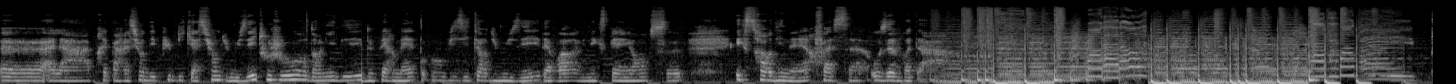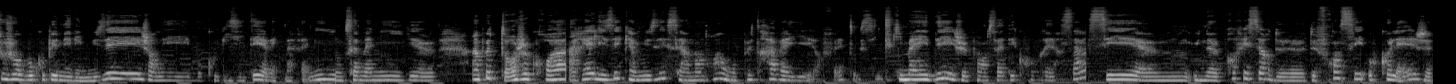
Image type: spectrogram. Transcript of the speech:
euh, à la préparation des publications du musée, toujours dans l'idée de permettre aux visiteurs du musée d'avoir une expérience euh, extraordinaire face aux œuvres d'art. Toujours beaucoup aimé les musées, j'en ai beaucoup visité avec ma famille, donc ça m'a mis euh, un peu de temps, je crois, à réaliser qu'un musée c'est un endroit où on peut travailler en fait aussi. Ce qui m'a aidé, je pense, à découvrir ça, c'est euh, une professeure de, français au collège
